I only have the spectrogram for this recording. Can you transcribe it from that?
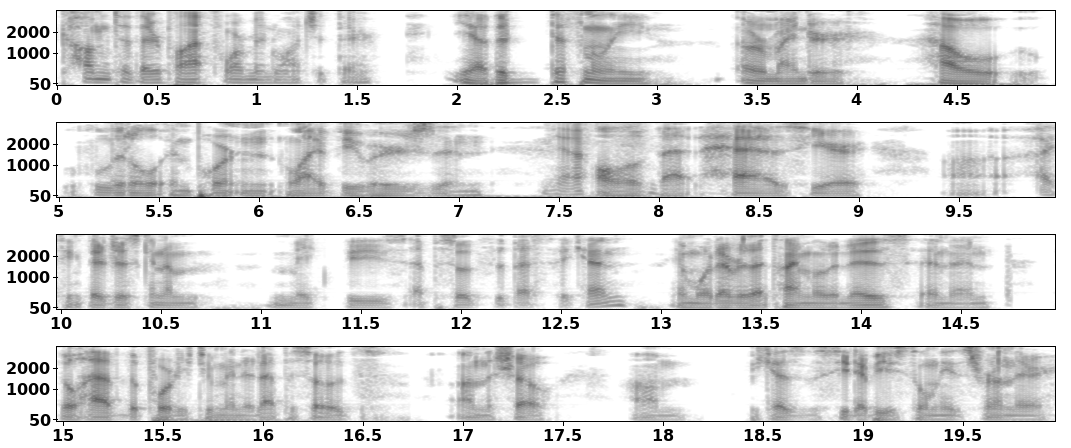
come to their platform and watch it there. Yeah, they're definitely a reminder how little important live viewers and Yeah. all of that has here. Uh, I think they're just going to make these episodes the best they can and whatever that time limit is. And then they'll have the 42 minute episodes on the show um, because the CW still needs to run their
